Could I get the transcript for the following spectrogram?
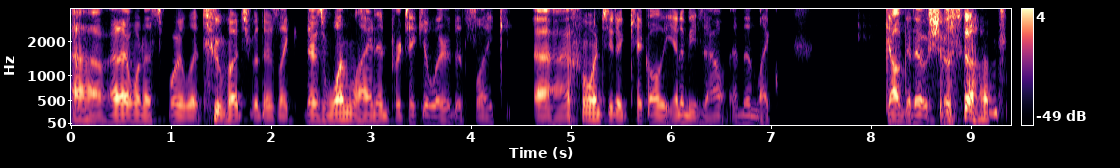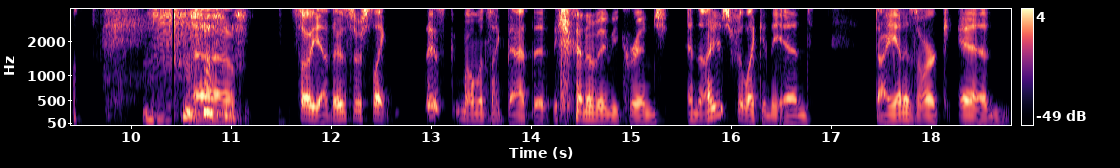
Uh, I don't want to spoil it too much, but there's like there's one line in particular that's like uh, I want you to kick all the enemies out, and then like Gal Gadot shows up. um, so yeah, there's just like there's moments like that that kind of made me cringe, and I just feel like in the end, Diana's arc and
